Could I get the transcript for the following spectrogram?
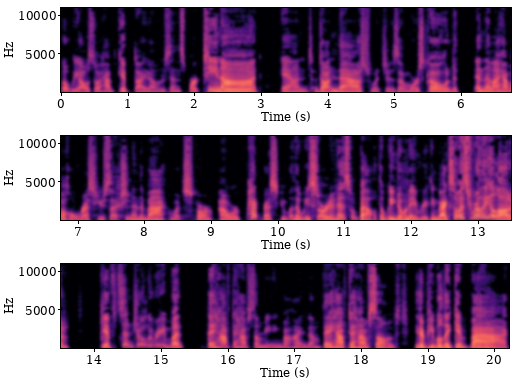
but we also have gift items and Spartina and Dot and Dash, which is a Morse code. And then I have a whole rescue section in the back, which for our pet rescue that we started as well, that we donate everything back. So it's really a lot of gifts and jewelry, but they have to have some meaning behind them. They have to have some either people that give back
